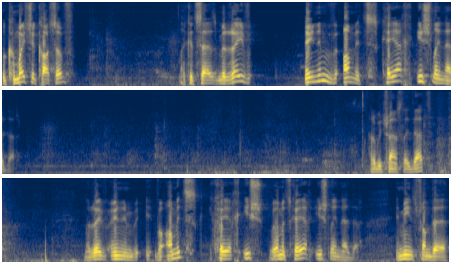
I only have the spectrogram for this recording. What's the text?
Kosov, like it says, Merev Einim v'omitz keach ishle nedar. How do we translate that? Merev Einim v'omitz keach ish v'omitz keach ishle nedar. It means from the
